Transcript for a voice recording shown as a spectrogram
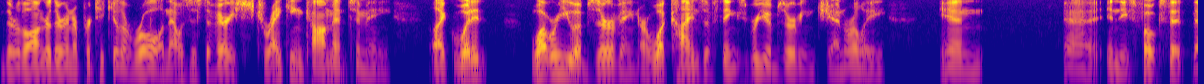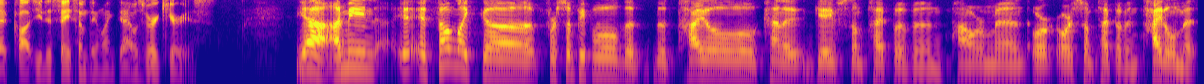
the longer they're in a particular role. And that was just a very striking comment to me. Like what did what were you observing or what kinds of things were you observing generally in uh, in these folks that that caused you to say something like that? I was very curious. Yeah i mean it, it felt like uh, for some people the the title kind of gave some type of empowerment or or some type of entitlement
